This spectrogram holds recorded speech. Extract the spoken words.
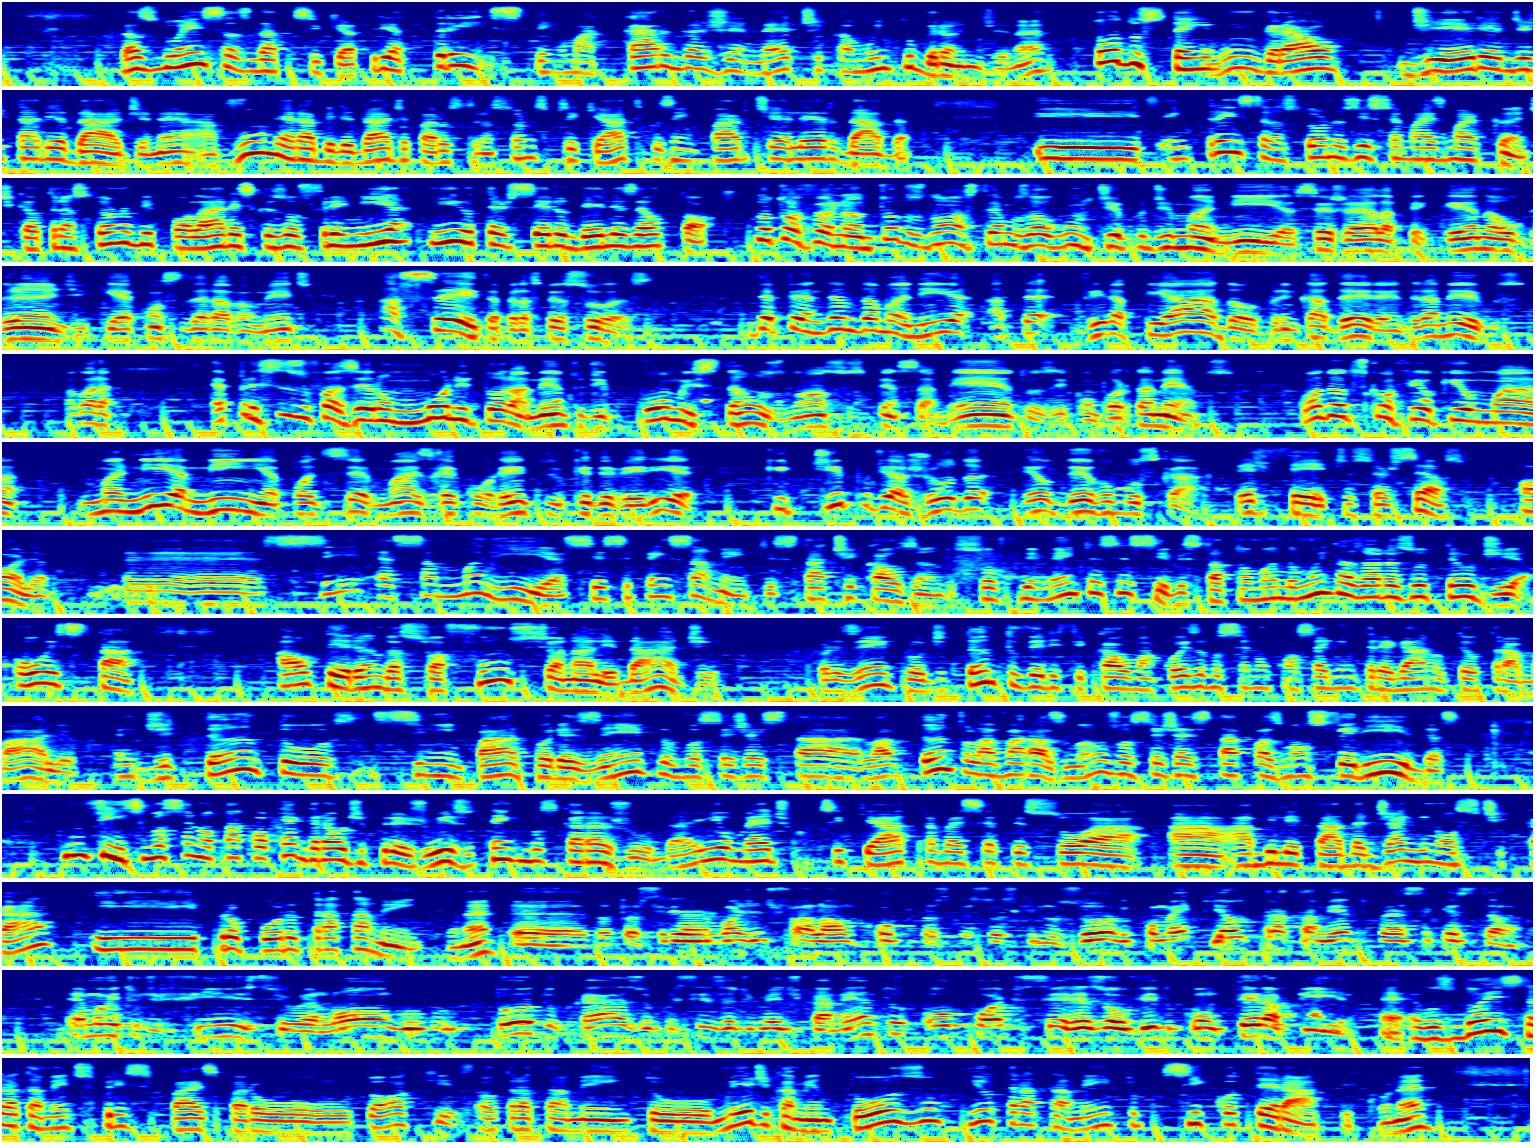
das doenças da psiquiatria, três têm uma carga genética muito grande, né? Todos têm um grau de hereditariedade, né? A vulnerabilidade para os transtornos psiquiátricos, em parte, ela é herdada. E em três transtornos isso é mais marcante, que é o transtorno bipolar, a esquizofrenia e o terceiro deles é o toque. Doutor Fernando, todos nós temos algum tipo de mania, seja ela pequena ou grande, que é consideravelmente aceita pelas pessoas dependendo da mania, até vira piada ou brincadeira entre amigos. Agora, é preciso fazer um monitoramento de como estão os nossos pensamentos e comportamentos. Quando eu desconfio que uma mania minha pode ser mais recorrente do que deveria, que tipo de ajuda eu devo buscar? Perfeito, Sr. Celso. Olha, é, se essa mania, se esse pensamento está te causando sofrimento excessivo, está tomando muitas horas do teu dia, ou está alterando a sua funcionalidade, por exemplo, de tanto verificar uma coisa você não consegue entregar no teu trabalho, é, de tanto se limpar, por exemplo, você já está tanto lavar as mãos, você já está com as mãos feridas. Enfim, se você notar qualquer grau de prejuízo, tem que buscar ajuda. Aí o médico psiquiatra vai ser a pessoa a, habilitada a diagnosticar e propor o tratamento, né? É, doutor, seria bom a gente falar um pouco para as pessoas que nos ouvem como é que é o tratamento para essa questão. É muito difícil, é longo? Todo caso precisa de medicamento ou pode ser resolvido com terapia? É, os dois tratamentos principais para o toque é o tratamento medicamentoso e o tratamento psicoterápico, né?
